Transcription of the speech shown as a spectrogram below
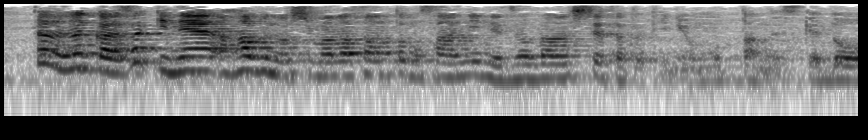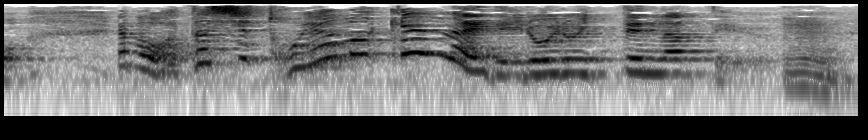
うんただなんかさっきね、ハブの島田さんとも3人で座談してた時に思ったんですけど、やっぱ私富山県内でいろいろ行ってんなっていう。うん。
